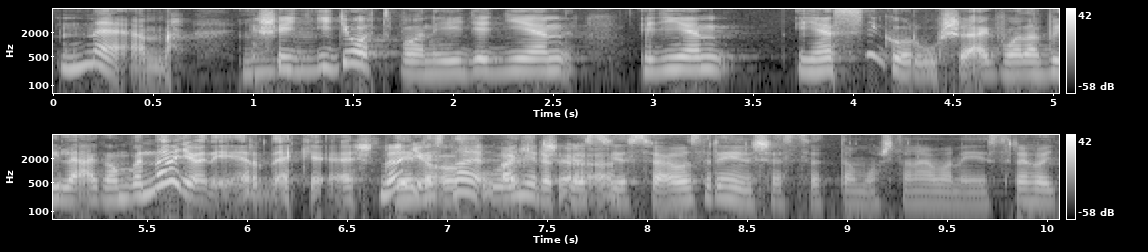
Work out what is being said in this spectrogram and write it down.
nem. Uh-huh. És így, mhm. így ott van így egy ilyen, egy ilyen ilyen szigorúság van a világomban. Nagyon érdekes, nagyon én ezt nagyon, annyira köszi ezt felhozod, én is ezt vettem mostanában észre, hogy,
